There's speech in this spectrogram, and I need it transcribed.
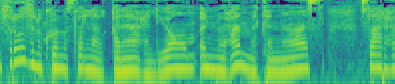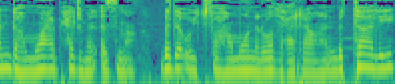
المفروض نكون وصلنا القناعة اليوم أنه عامة الناس صار عندهم وعي بحجم الأزمة. بدأوا يتفهمون الوضع الراهن. بالتالي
